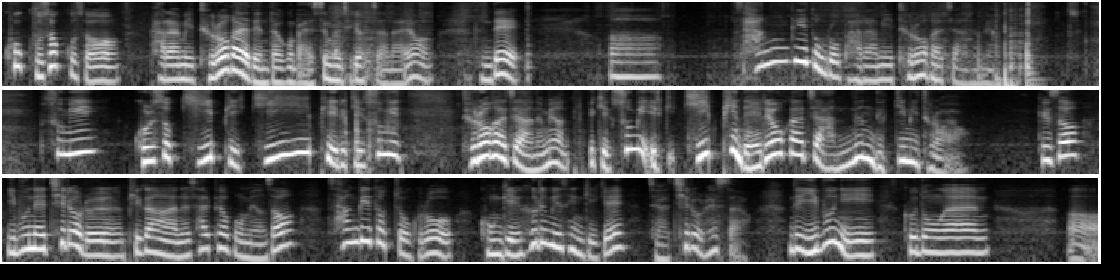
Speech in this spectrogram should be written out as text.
코 구석구석 바람이 들어가야 된다고 말씀을 드렸잖아요. 근데 어, 상비도로 바람이 들어가지 않으면 숨이 골속 깊이 깊이 이렇게 숨이 들어가지 않으면 이렇게 숨이 이렇게 깊이 내려가지 않는 느낌이 들어요. 그래서 이분의 치료를 비강안을 살펴보면서 상비도 쪽으로 공기의 흐름이 생기게 제가 치료를 했어요. 근데 이분이 그동안 어,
